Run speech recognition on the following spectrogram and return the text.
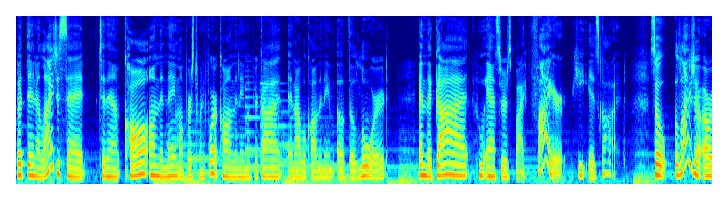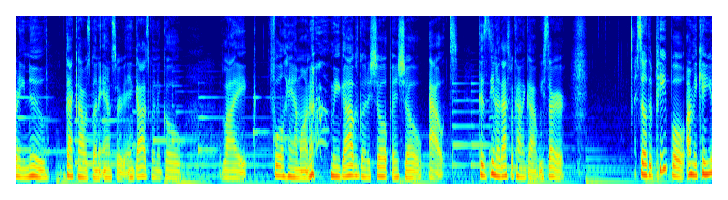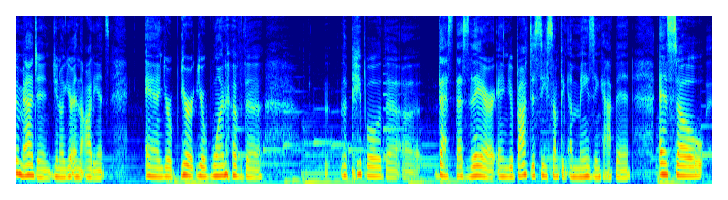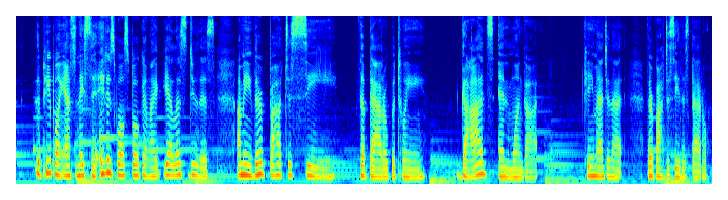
But then Elijah said, to them, Call on the name, on verse 24, call on the name of your God, and I will call on the name of the Lord. And the God who answers by fire, he is God. So Elijah already knew that God was going to answer, and God's going to go like full ham on him. I mean, God was going to show up and show out. Because, you know, that's what kind of God we serve. So the people, I mean, can you imagine, you know, you're in the audience and you're you're you're one of the the people the uh, that's that's there and you're about to see something amazing happen and so the people answered and they said it is well spoken. Like yeah let's do this. I mean they're about to see the battle between gods and one god. Can you imagine that? They're about to see this battle.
